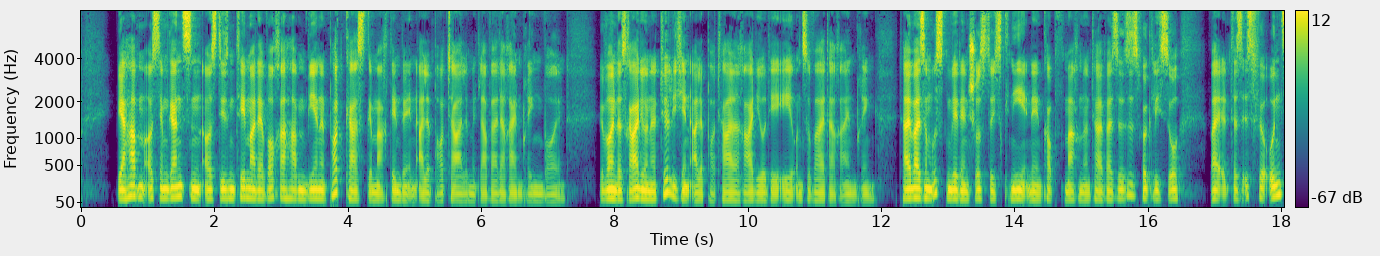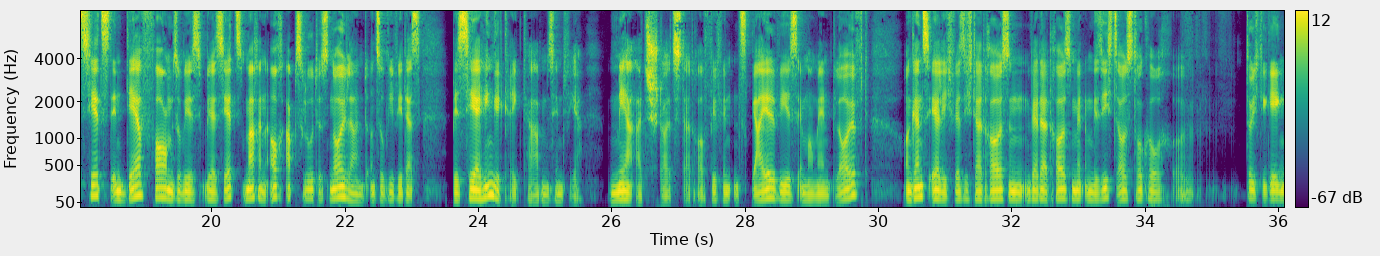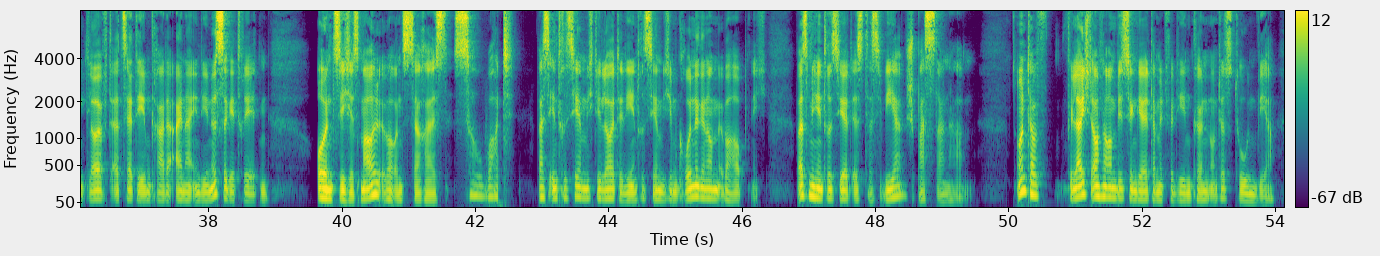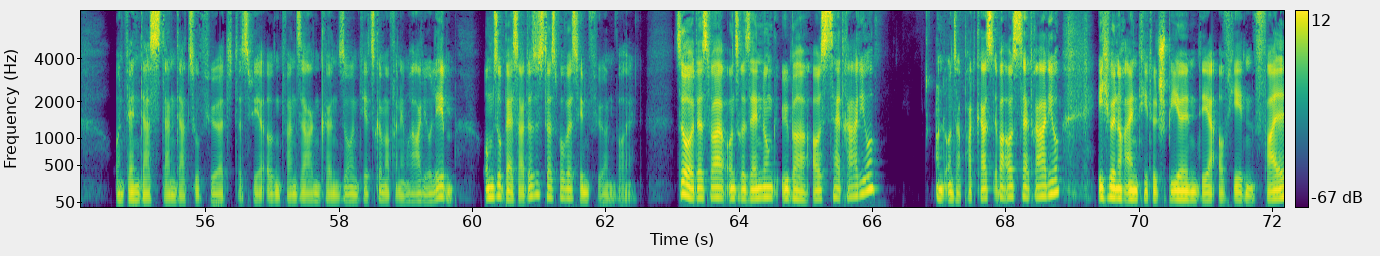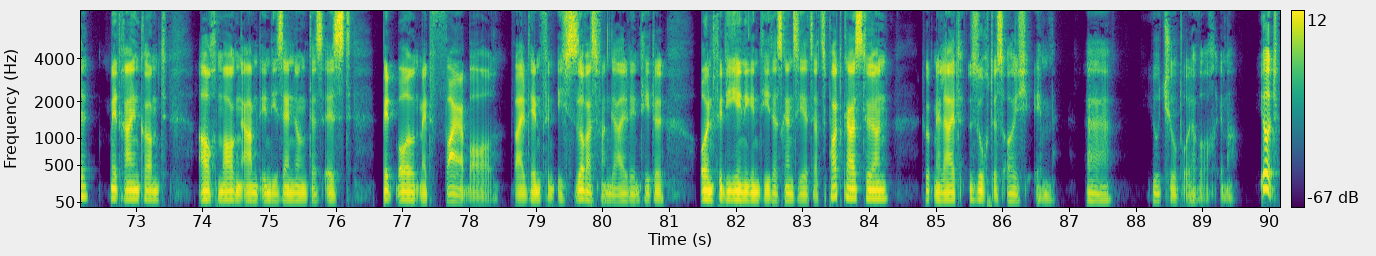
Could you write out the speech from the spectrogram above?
Wir haben aus dem Ganzen, aus diesem Thema der Woche, haben wir einen Podcast gemacht, den wir in alle Portale mittlerweile reinbringen wollen. Wir wollen das Radio natürlich in alle Portale, radio.de und so weiter reinbringen. Teilweise mussten wir den Schuss durchs Knie in den Kopf machen und teilweise ist es wirklich so, weil das ist für uns jetzt in der Form, so wie es, wir es jetzt machen, auch absolutes Neuland und so wie wir das bisher hingekriegt haben, sind wir mehr als stolz darauf. Wir finden es geil, wie es im Moment läuft und ganz ehrlich, wer sich da draußen, wer da draußen mit einem Gesichtsausdruck hoch durch die Gegend läuft, als hätte ihm gerade einer in die Nüsse getreten und sich das Maul über uns zerreißt, so what? Was interessieren mich die Leute? Die interessieren mich im Grunde genommen überhaupt nicht. Was mich interessiert, ist, dass wir Spaß dran haben. Und vielleicht auch noch ein bisschen Geld damit verdienen können, und das tun wir. Und wenn das dann dazu führt, dass wir irgendwann sagen können, so und jetzt können wir von dem Radio leben, umso besser. Das ist das, wo wir es hinführen wollen. So, das war unsere Sendung über Auszeitradio und unser Podcast über Auszeitradio. Ich will noch einen Titel spielen, der auf jeden Fall mit reinkommt, auch morgen Abend in die Sendung. Das ist Pitbull mit Fireball weil den finde ich sowas von geil, den Titel. Und für diejenigen, die das Ganze jetzt als Podcast hören, tut mir leid, sucht es euch im äh, YouTube oder wo auch immer. Gut,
